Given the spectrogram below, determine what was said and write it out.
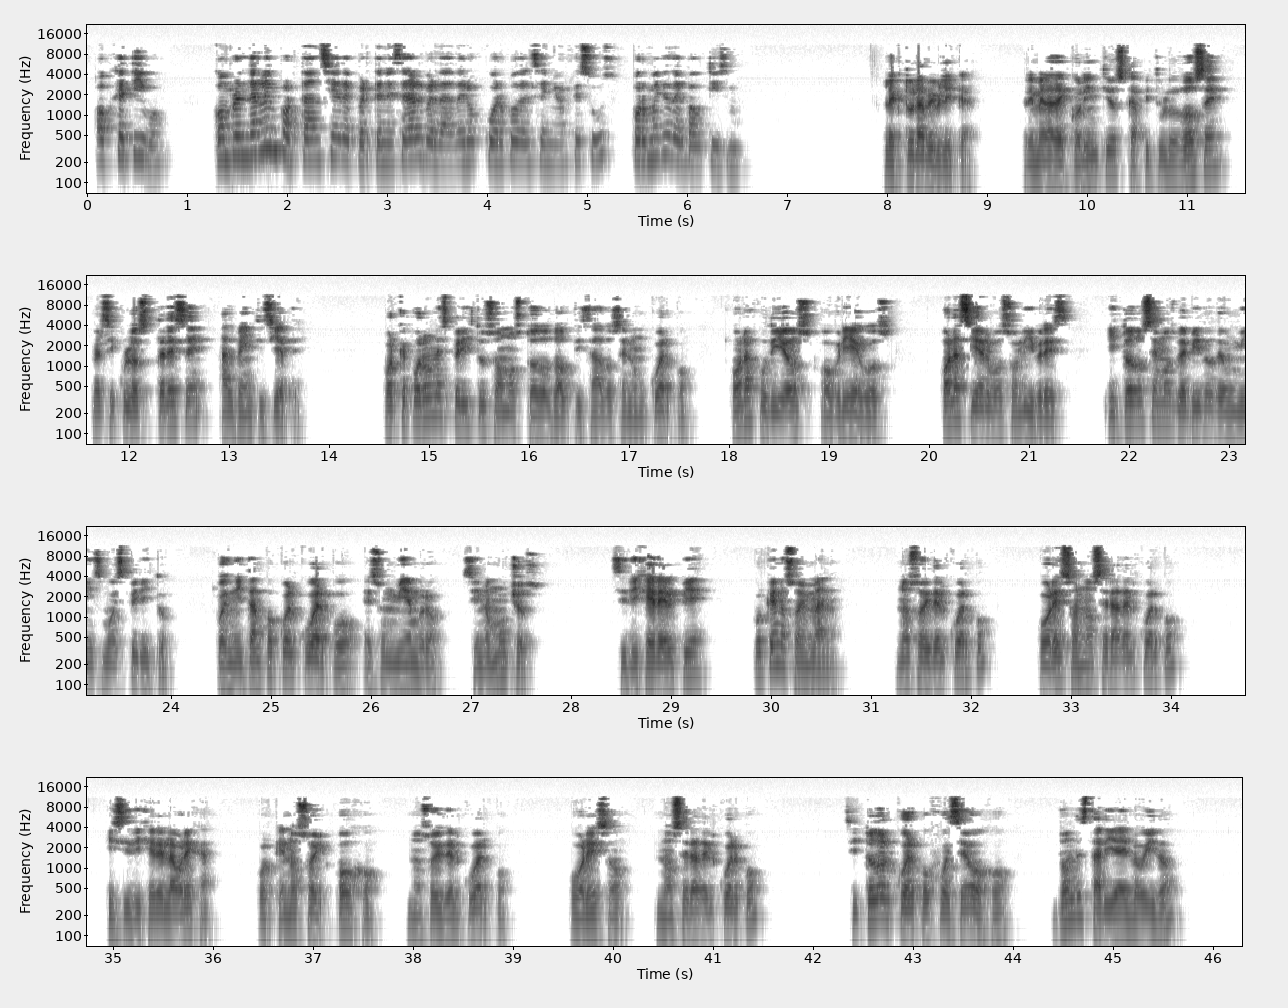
Objetivo. Comprender la importancia de pertenecer al verdadero cuerpo del Señor Jesús por medio del bautismo. Lectura bíblica. Primera de Corintios capítulo 12 versículos 13 al 27. Porque por un espíritu somos todos bautizados en un cuerpo, ora judíos o griegos, ora siervos o libres, y todos hemos bebido de un mismo espíritu, pues ni tampoco el cuerpo es un miembro, sino muchos. Si dijere el pie, ¿por qué no soy mano? ¿No soy del cuerpo? ¿Por eso no será del cuerpo? Y si dijere la oreja, porque no soy ojo, no soy del cuerpo, ¿por eso no será del cuerpo? Si todo el cuerpo fuese ojo, ¿dónde estaría el oído?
